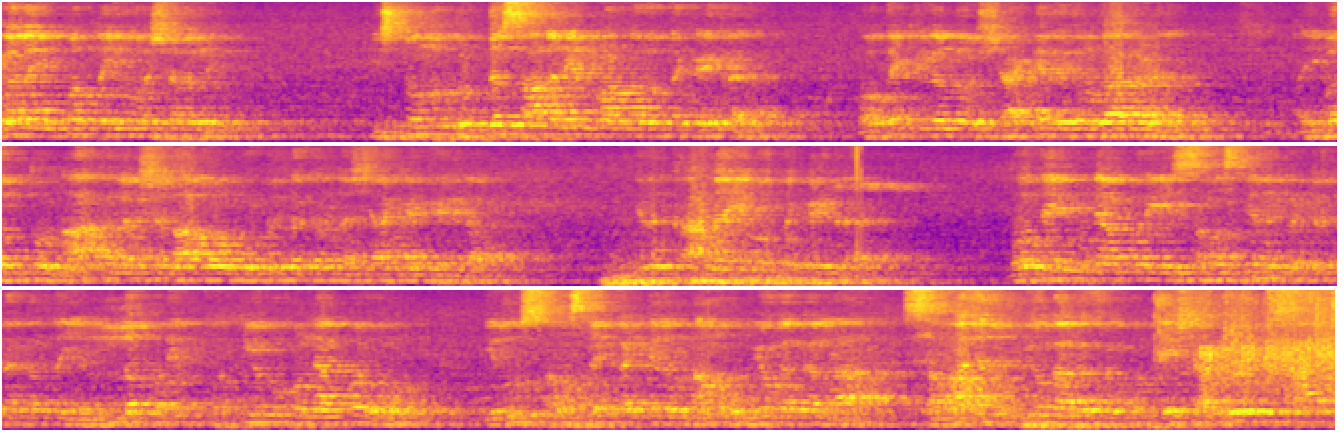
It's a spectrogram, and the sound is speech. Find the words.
ಕೇವಲ ಇಪ್ಪತ್ತೈದು ವರ್ಷದಲ್ಲಿ ಇಷ್ಟೊಂದು ದೊಡ್ಡ ಸಾಧನೆಯನ್ನು ಮಾಡೋದು ಅಂತ ಕೇಳಿದ್ರೆ ಬಹುತೇಕ ಇಲ್ಲೊಂದು ಶಾಖೆ ಉದಾಹರಣೆ ಐವತ್ತು ನಾಲ್ಕು ಲಕ್ಷ ಲಾಭವನ್ನು ಕೊಟ್ಟಿರ್ತಕ್ಕಂಥ ಶಾಖೆ ಕೇಳಿದ ಇದಕ್ಕೆ ಕಾರಣ ಏನು ಅಂತ ಕೇಳಿದ್ರೆ ಬಹುತೇಕ ಪುಣ್ಯಾತ್ಮರು ಈ ಸಂಸ್ಥೆಯನ್ನು ಕಟ್ಟಿರ್ತಕ್ಕಂಥ ಎಲ್ಲ ಪ್ರತಿಯೊಬ್ಬ ಪುಣ್ಯಾತ್ಮರು ಇದು ಸಂಸ್ಥೆ ಕಟ್ಟಿದ್ರು ನಮ್ಮ ಉಪಯೋಗಕ್ಕಲ್ಲ, ಸಮಾಜದ ಉಪಯೋಗ ಆಗಬೇಕು, ದೇಶ ಅಭಿವೃದ್ಧಿ ಸಾಧ್ಯ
